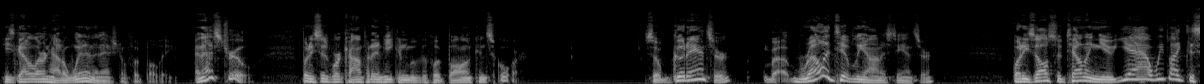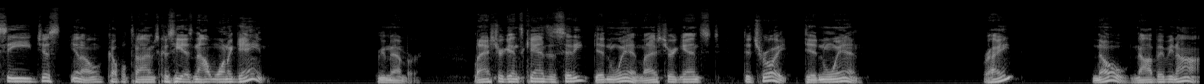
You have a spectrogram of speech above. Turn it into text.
He's got to learn how to win in the National Football League. And that's true. But he says we're confident he can move the football and can score. So good answer, relatively honest answer. But he's also telling you, yeah, we'd like to see just, you know, a couple times because he has not won a game. Remember, Last year against Kansas City, didn't win. Last year against Detroit, didn't win. Right? No, nah, baby, nah.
